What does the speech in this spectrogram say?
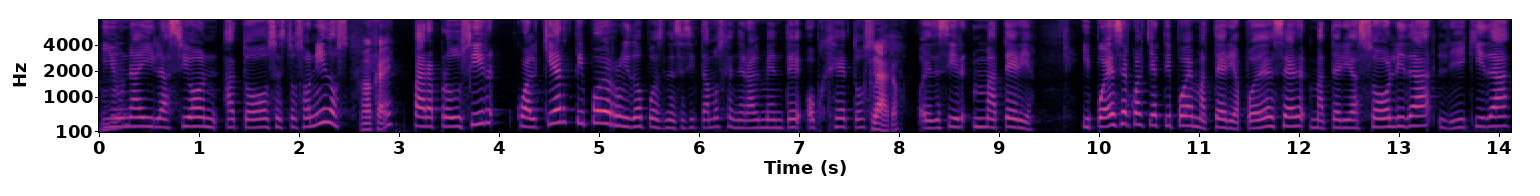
y una hilación a todos estos sonidos. Okay. Para producir cualquier tipo de ruido, pues necesitamos generalmente objetos, claro. es decir, materia. Y puede ser cualquier tipo de materia, puede ser materia sólida, líquida,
